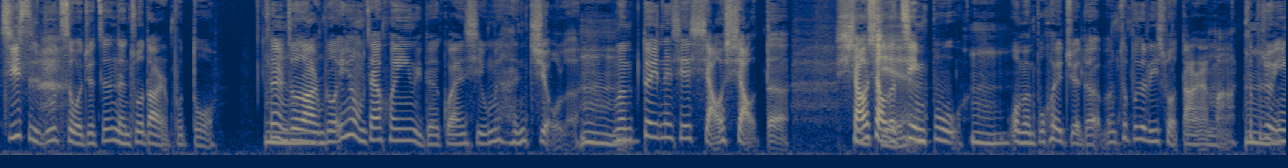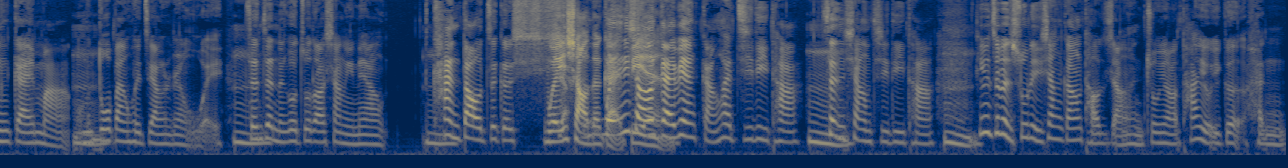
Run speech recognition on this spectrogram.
即使如此，我觉得真的能做到的人不多，真的能做到的人不多。因为我们在婚姻里的关系，我们很久了，嗯我们对那些小小的、小小的进步，嗯我们不会觉得，嗯这不是理所当然吗？这不就嗯应该吗？我们多半会这样认为。嗯真正能够做到像你那样，嗯看到这个微小的改微小的变改变，赶快激励他，嗯。正向激励他。嗯。因为这本书里，像刚刚桃子讲的很重要，它有一个很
